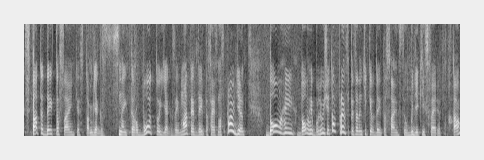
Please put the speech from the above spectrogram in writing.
стати data scientist, як знайти роботу, як займатися data science. Насправді довгий, довгий, болючий. Та, в принципі, це не тільки в data science, це в будь-якій сфері так. Та?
